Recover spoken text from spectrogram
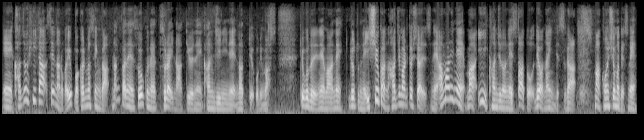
えー、風邪をひいたせいなのかよくわかりませんが、なんかね、すごくね、辛いなっていうね、感じにね、なっております。ということでね、まあね、ちょっとね、一週間の始まりとしてはですね、あまりね、まあいい感じのね、スタートではないんですが、まあ今週もですね、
